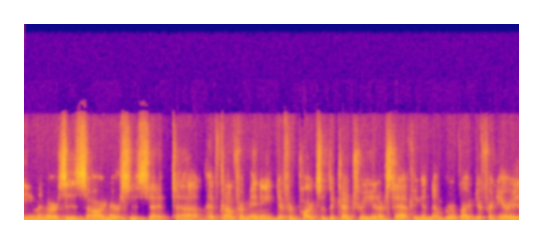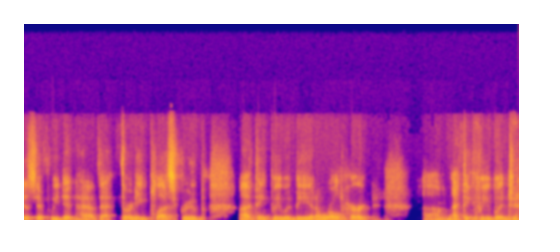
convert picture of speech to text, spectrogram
FEMA nurses, our nurses that uh, have come from many different parts of the country and are staffing a number of our different areas. If we didn't have that 30 plus group, I think we would be in a world hurt. Um, I think we would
